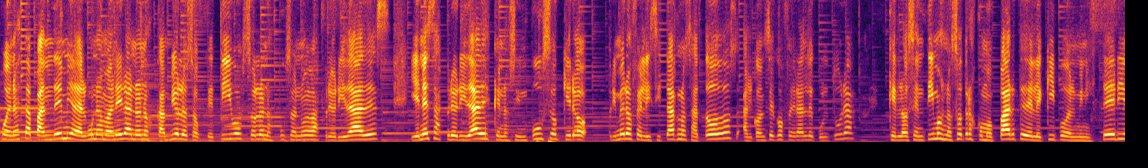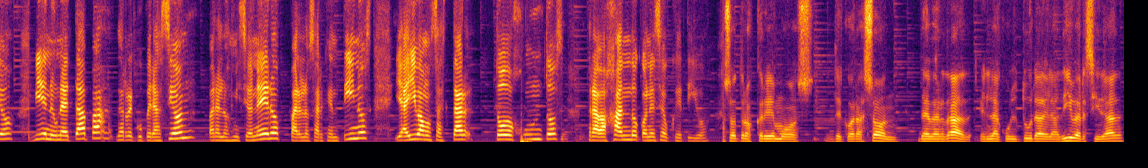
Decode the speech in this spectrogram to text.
Bueno, esta pandemia de alguna manera no nos cambió los objetivos, solo nos puso nuevas prioridades y en esas prioridades que nos impuso quiero primero felicitarnos a todos, al Consejo Federal de Cultura, que lo sentimos nosotros como parte del equipo del Ministerio. Viene una etapa de recuperación para los misioneros, para los argentinos, y ahí vamos a estar todos juntos trabajando con ese objetivo. Nosotros creemos de corazón, de verdad, en la cultura de la diversidad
